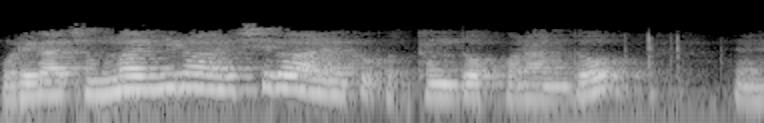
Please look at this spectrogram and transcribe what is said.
우리가 정말 싫어하는 그 고통도 고난도 예,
